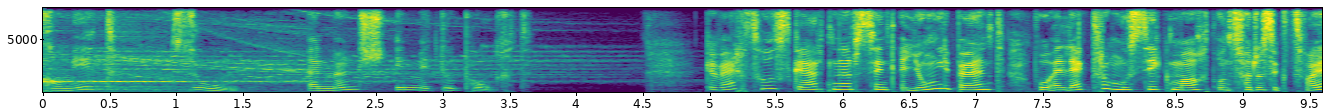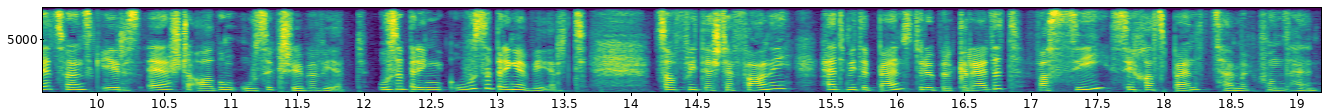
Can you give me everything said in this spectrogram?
Komet Zoom. Ein Mensch im Mittelpunkt. Gewächshausgärtner sind eine junge Band, die Elektromusik macht und 2022 ihr erstes Album rausgeschrieben wird, rausbringen, rausbringen wird. Sophie De Stefani hat mit der Band darüber geredet, was sie sich als Band zusammengefunden haben.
